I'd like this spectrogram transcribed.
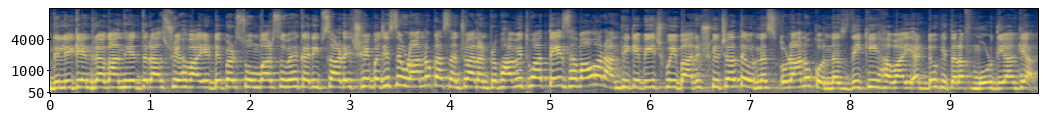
दिल्ली के इंदिरा गांधी अंतर्राष्ट्रीय हवाई अड्डे पर सोमवार सुबह करीब साढ़े छह बजे से उड़ानों का संचालन प्रभावित हुआ। तेज हवाओं और आंधी के बीच हुई बारिश के चलते उड़ानों को नजदीकी हवाई अड्डों की तरफ़ मोड़ दिया गया।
